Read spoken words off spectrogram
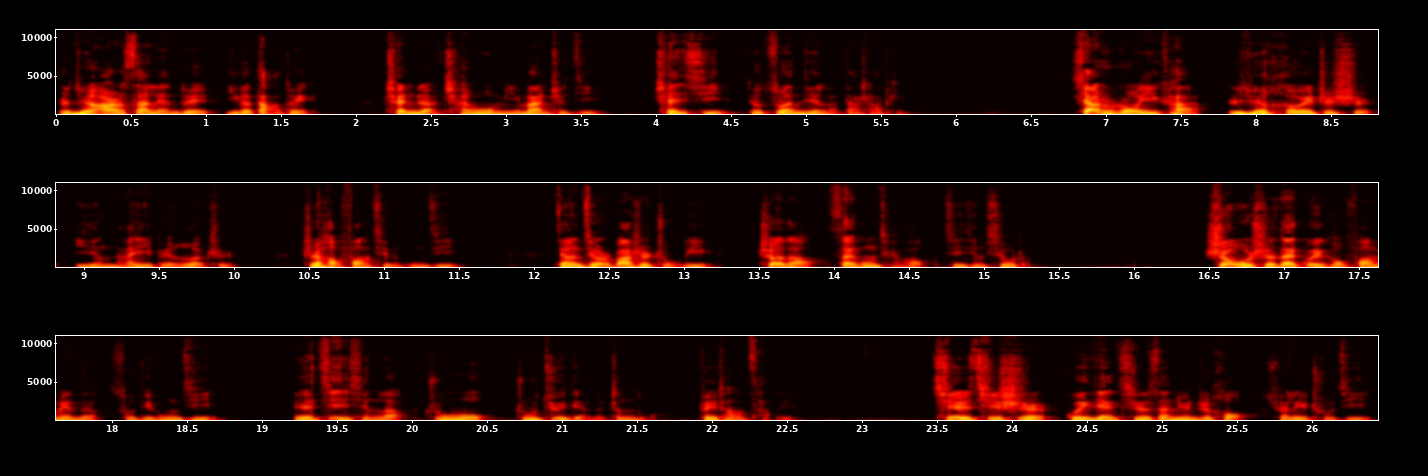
日军二三联队一个大队趁着晨雾弥漫之际，趁隙就钻进了大沙坪。夏楚中一看日军合围之势已经难以被遏制，只好放弃了攻击，将九十八师主力。撤到赛公桥进行休整。十五师在贵口方面的阻敌攻击，也进行了逐屋逐据点的争夺，非常的惨烈。七十七师归建七十三军之后，全力出击，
